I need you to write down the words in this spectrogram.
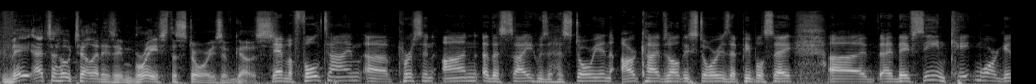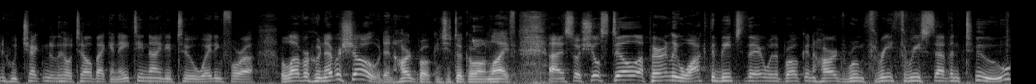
They, that's a hotel that has embraced the stories of ghosts. They have a full-time uh, person on the site who's a historian, archives all these stories that people say. Uh, they've seen Kate Morgan, who checked into the hotel back in 1892, waiting for a lover who never showed, and heartbroken, she took her own life. Uh, so she'll still apparently walk the beach there with a broken heart. Room 3372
